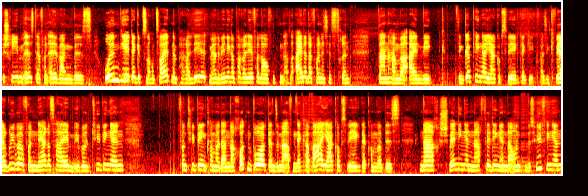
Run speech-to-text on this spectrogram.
beschrieben ist, der von Ellwangen bis Ulm geht. Da gibt es noch einen zweiten, einen parallel, mehr oder weniger parallel verlaufenden. Also einer davon ist jetzt drin. Dann haben wir einen Weg, den Göppinger Jakobsweg, der geht quasi quer rüber von Neresheim über Tübingen von Tübingen kommen wir dann nach Rottenburg, dann sind wir auf dem Neckarbar Jakobsweg, da kommen wir bis nach Schwenningen, nach Villingen, da unten bis Hüfingen.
